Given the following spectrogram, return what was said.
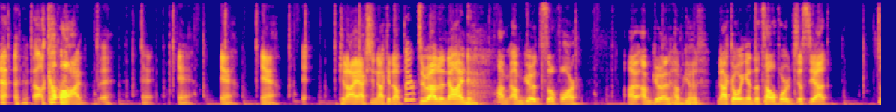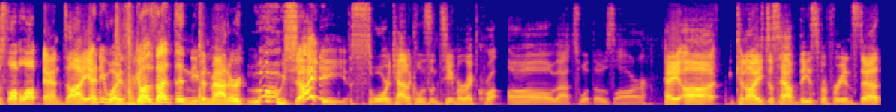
eh, eh. Oh, come on. Eh, eh, eh, eh, eh, eh. Can I actually not get up there? Two out of nine. I'm, I'm good so far. I, I'm good. I'm good. Not going into teleport just yet. Just level up and die anyways, because that didn't even matter. Ooh, shiny! Sword, Cataclysm, Teameric, Oh, that's what those are. Hey, uh, can I just have these for free instead?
